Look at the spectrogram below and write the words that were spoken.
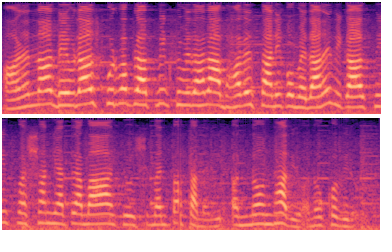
આણંદના દેવરાજપુરમાં પ્રાથમિક સુવિધાના અભાવે સ્થાનિકો મેદાને વિકાસની સ્મશાન યાત્રામાં યોજી મનપા સામે નોંધાવ્યો અનોખો વિરોધ.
